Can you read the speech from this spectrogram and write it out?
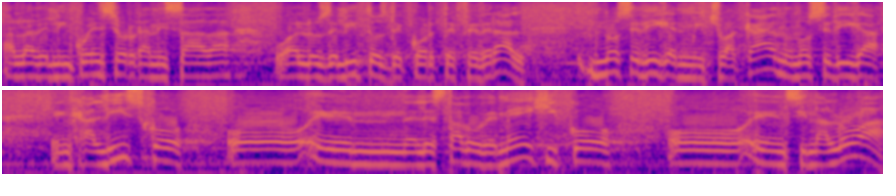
a la delincuencia organizada o a los delitos de corte federal. No se diga en Michoacán o no se diga en Jalisco o en el Estado de México o en Sinaloa.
